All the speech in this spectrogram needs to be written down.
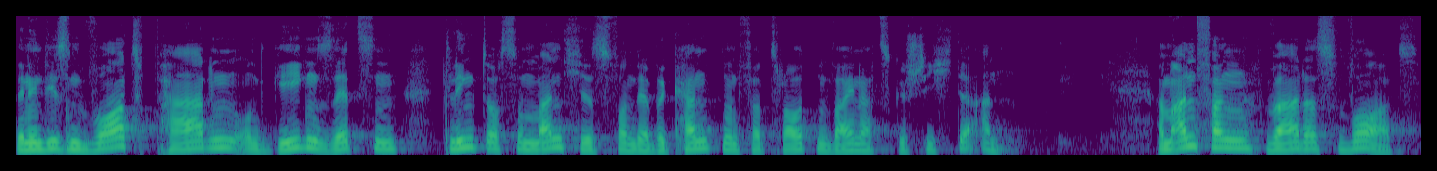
Denn in diesen Wortpaaren und Gegensätzen klingt doch so manches von der bekannten und vertrauten Weihnachtsgeschichte an. Am Anfang war das Wort.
